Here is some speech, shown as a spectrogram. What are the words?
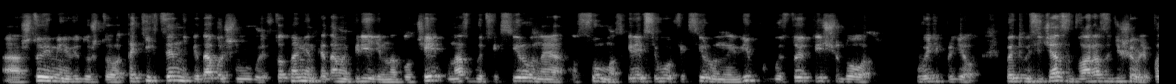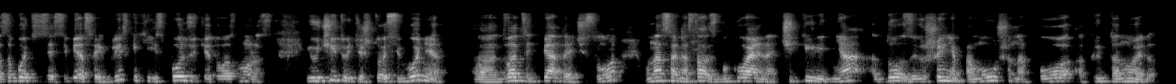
А, что имею в виду? Что таких цен никогда больше не будет. В тот момент, когда мы переедем на блокчейн, у нас будет фиксированная сумма. Скорее всего, фиксированный VIP будет стоить 1000 долларов в этих пределах. Поэтому сейчас в два раза дешевле. Позаботьтесь о себе, о своих близких и используйте эту возможность. И учитывайте, что сегодня 25 число. У нас с вами осталось буквально 4 дня до завершения промоушена по криптоноиду.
